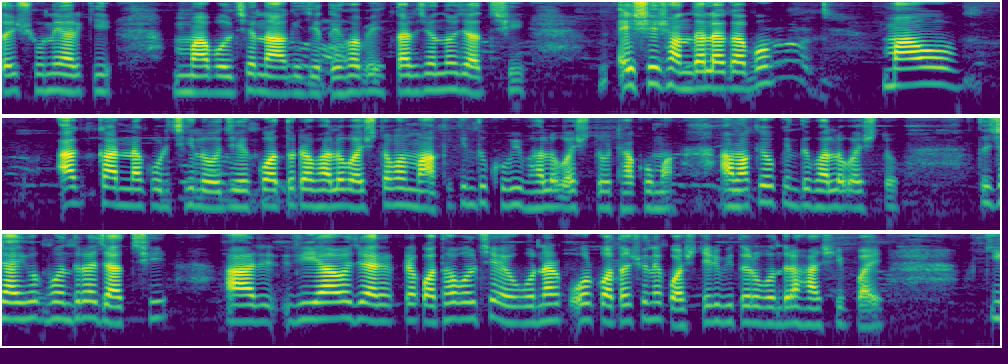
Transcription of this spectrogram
তাই শুনে আর কি মা বলছে না, আগে যেতে হবে। তার জন্য যাচ্ছি। এসে সন্ধ্যা লাগাবো। মাও কান্না করছিল যে কতটা ভালোবাসতো। আমার মাকে কিন্তু খুবই ভালোবাসতো ঠাকুমা, আমাকেও কিন্তু ভালোবাসতো। তো যাই হোক বন্ধুরা, যাচ্ছি। আর রিয়াও যে একটা কথা বলছে, ওনার, ওর কথা শুনে কষ্টের ভিতরে বন্ধুরা হাসি পায়। কি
